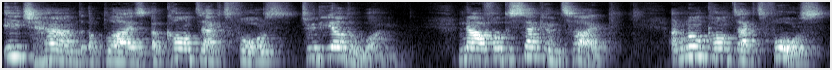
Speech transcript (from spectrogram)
each hand applies a contact force to the other one. Now for the second type, a non-contact force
